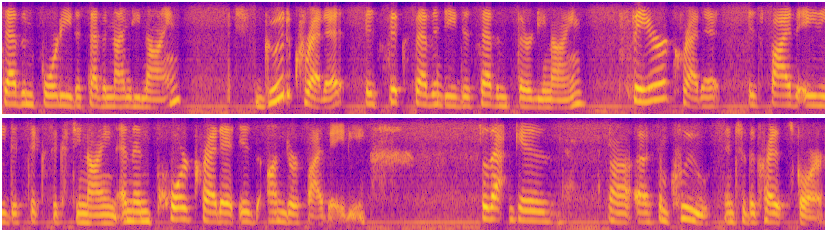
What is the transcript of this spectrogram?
740 to 799. Good credit is 670 to 739 fair credit is 580 to 669, and then poor credit is under 580. So that gives uh, uh, some clue into the credit score.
